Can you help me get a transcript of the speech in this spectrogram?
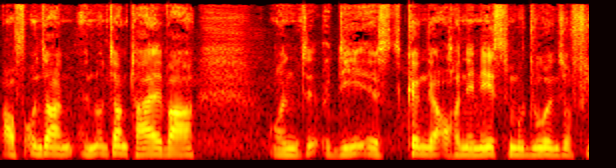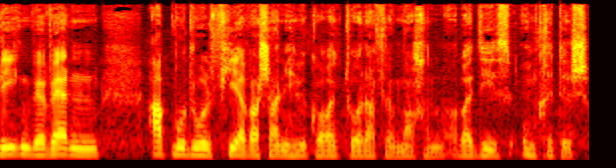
auf unserem, in unserem Teil war. Und die ist, können wir auch in den nächsten Modulen so fliegen. Wir werden ab Modul 4 wahrscheinlich eine Korrektur dafür machen, aber die ist unkritisch.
